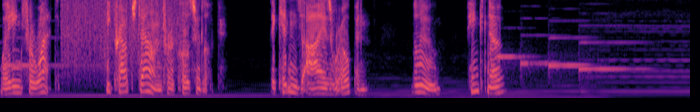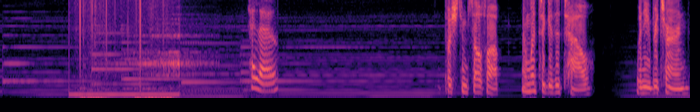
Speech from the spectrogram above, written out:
waiting for what? He crouched down for a closer look. The kitten's eyes were open, blue, pink nose. Hello. Pushed himself up and went to get a towel. When he returned,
